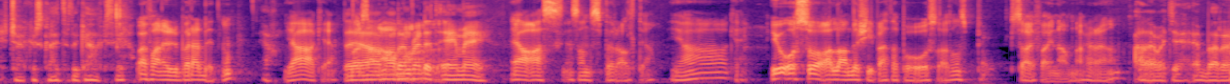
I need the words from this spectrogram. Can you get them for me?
Hitchhiker's Guide to the Galaxy. Å, faen, er du på Reddit nå? Ja. Ja, ok. Det, sånn, han hadde en Reddit AMA. Ja, sånn spør alt, ja. Ja, ok. Jo, også alle andre skip etterpå også sånn sci-fi-navn. Ja, jeg vet ikke. Jeg bare,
